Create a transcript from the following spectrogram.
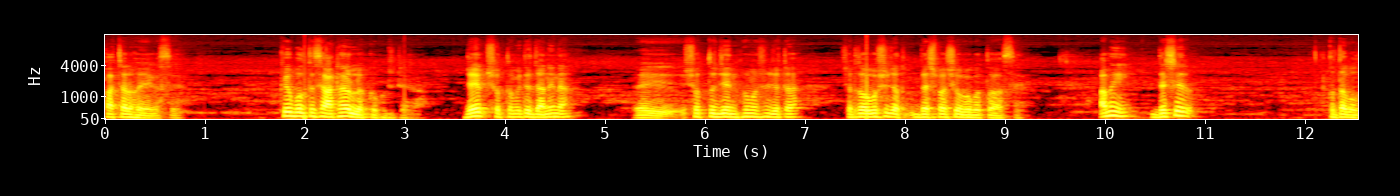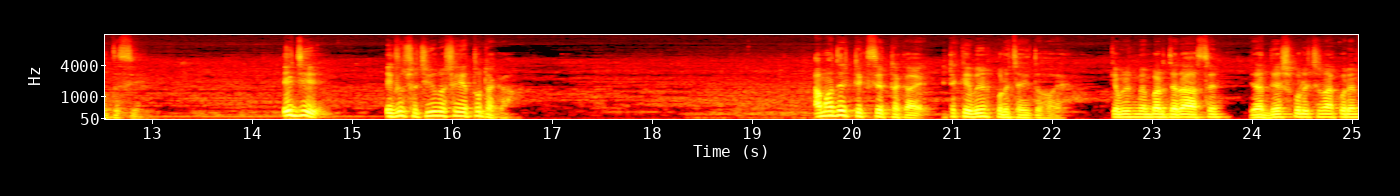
পাচার হয়ে গেছে। কেউ বলতেছে আঠারো লক্ষ কোটি টাকা। যাই হোক, সত্য মিতে জানি না। এই সত্য যে ইনফরমেশন যেটা, সেটা তো অবশ্যই দেশবাসী অবগত আছে। আমি দেশের কথা বলতেছি। এই যে একজন সচিবের বাসায় এত টাকা আমাদের ট্যাক্সের টাকায় এটা ক্যাবিনেট পরিচালিত হয়। ক্যাবিনেট মেম্বার যারা আছেন, যারা দেশ পরিচালনা করেন,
